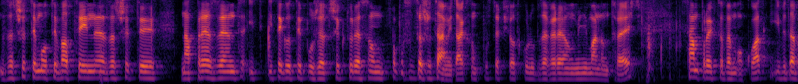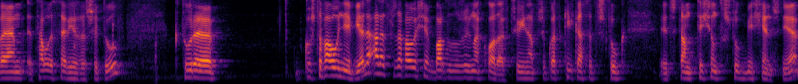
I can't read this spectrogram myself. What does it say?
zeszyty motywacyjne, zeszyty na prezent i, i, tego typu rzeczy, które są po prostu zeszytami, tak? Są puste w środku lub zawierają minimalną treść. Sam projektowałem okładki i wydawałem całe serię zeszytów, które kosztowały niewiele, ale sprzedawały się w bardzo dużych nakładach, czyli na przykład kilkaset sztuk, y, czy tam tysiąc sztuk miesięcznie.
